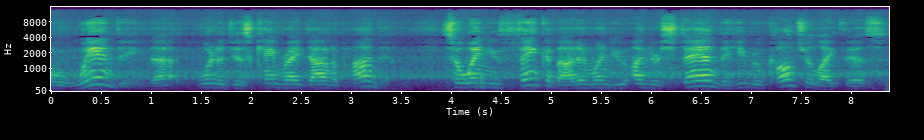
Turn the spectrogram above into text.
or windy, that would have just came right down upon them. So when you think about it and when you understand the Hebrew culture like this,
